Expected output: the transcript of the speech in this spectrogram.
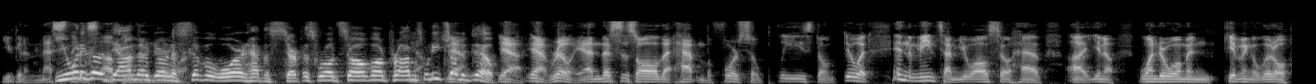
you're gonna mess. You want to go down there during a civil war and have the surface world solve our problems? Yeah, what are you trying yeah, to do? Yeah, yeah, really. And this is all that happened before, so please don't do it. In the meantime, you also have, uh, you know, Wonder Woman giving a little,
